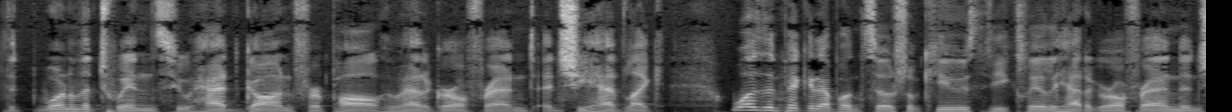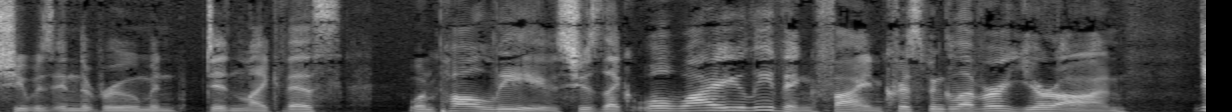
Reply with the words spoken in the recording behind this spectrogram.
the one of the twins who had gone for Paul, who had a girlfriend, and she had like wasn't picking up on social cues that he clearly had a girlfriend, and she was in the room and didn't like this. When Paul leaves, she's like, "Well, why are you leaving? Fine, Crispin Glover, you're on."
